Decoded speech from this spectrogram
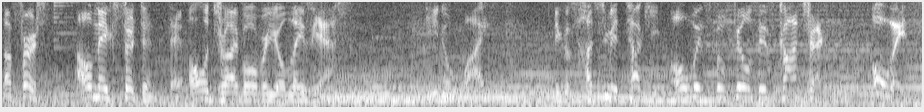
But first, I'll make certain they all drive over your lazy ass. Do you know why? Because Hajime Taki always fulfills his contracts. Always!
